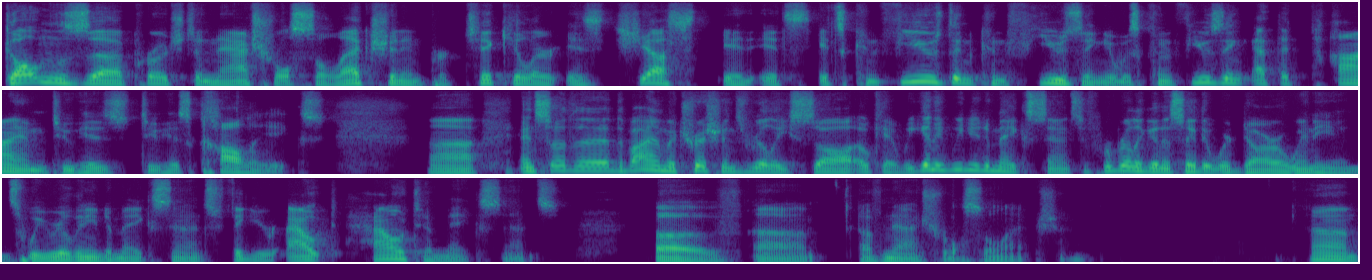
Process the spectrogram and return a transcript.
Galton's uh, approach to natural selection in particular is just it, it's it's confused and confusing. It was confusing at the time to his to his colleagues. Uh, and so the, the biometricians really saw, okay, we, we need to make sense. If we're really going to say that we're Darwinians, we really need to make sense, figure out how to make sense of, um, of natural selection. Um,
